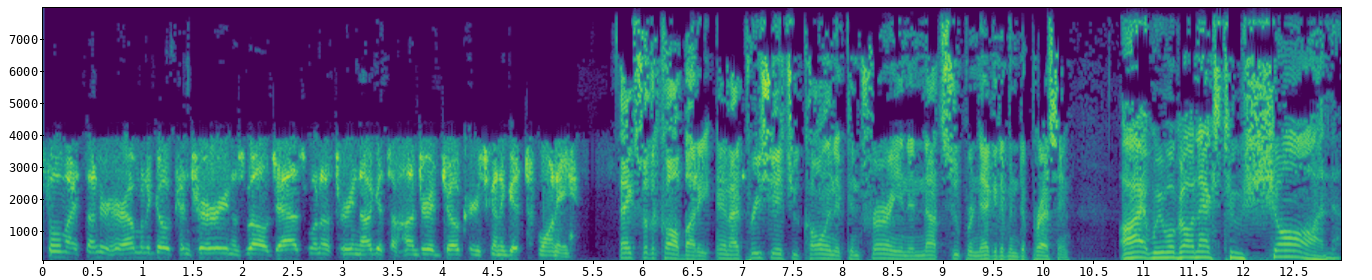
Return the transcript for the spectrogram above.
stole my thunder here. I'm going to go contrarian as well. Jazz 103, Nuggets 100, Joker's going to get 20. Thanks for the call, buddy. And I appreciate you calling it contrarian and not super negative and depressing. All right, we will go next to Sean.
